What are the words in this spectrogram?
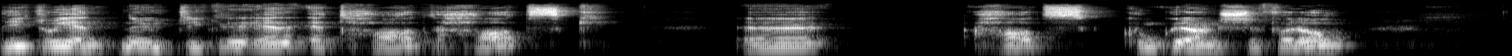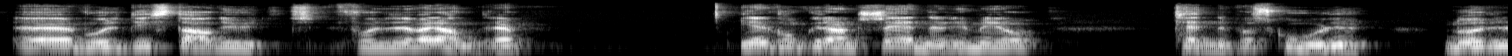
De to jentene utvikler en, et hat, hatsk, eh, hatsk konkurranseforhold hvor de stadig utfordrer hverandre. I en konkurranse ender de med å tenne på skolen. Når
